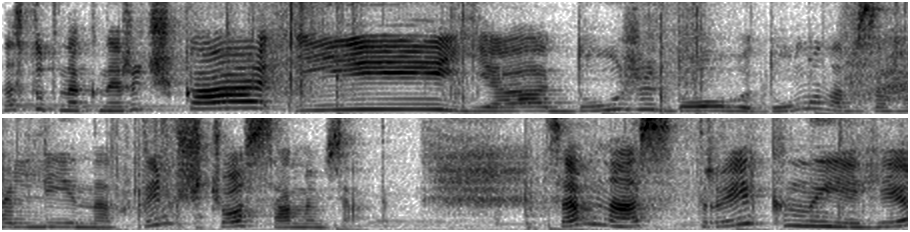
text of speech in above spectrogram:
Наступна книжечка, і я дуже довго думала взагалі над тим, що саме взяти. Це в нас три книги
